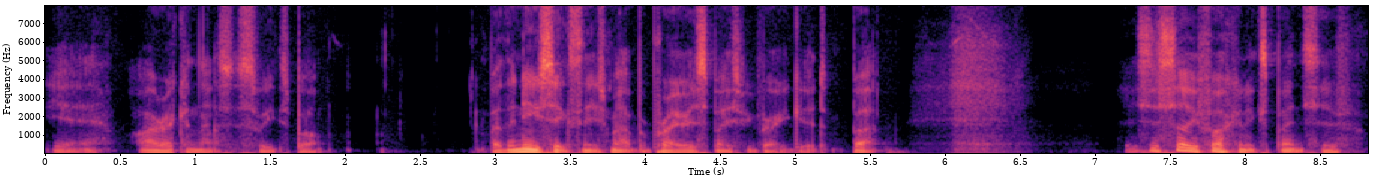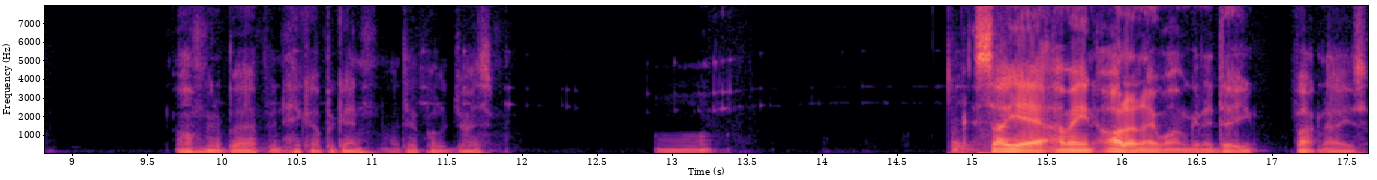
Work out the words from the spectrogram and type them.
yeah, I reckon that's a sweet spot. But the new 16-inch MacBook Pro is supposed to be very good, but it's just so fucking expensive. I'm to burp and hiccup again. I do apologise. Mm. So, yeah, I mean, I don't know what I'm going to do. Fuck knows.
